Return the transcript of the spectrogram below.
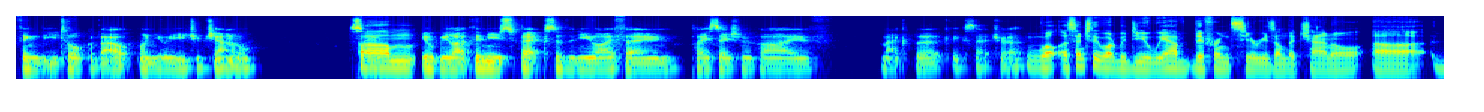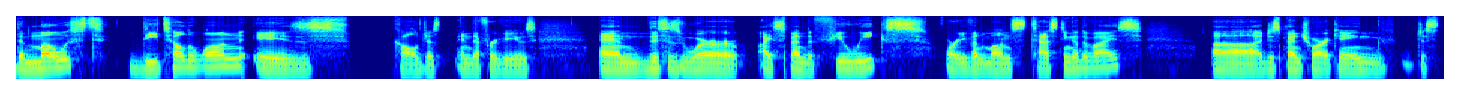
thing that you talk about on your YouTube channel. So Um, it'll be like the new specs of the new iPhone, PlayStation Five, MacBook, etc. Well, essentially, what we do, we have different series on the channel. Uh, the most detailed one is called just in-depth reviews, and this is where I spend a few weeks or even months testing a device, uh, just benchmarking, just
